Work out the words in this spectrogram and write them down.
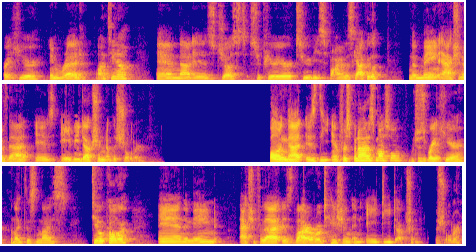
right here in red on Tino, and that is just superior to the spine of the scapula. And the main action of that is abduction of the shoulder. Following that is the infraspinatus muscle, which is right here, and like this nice teal color. And the main action for that is lateral rotation and a adduction of the shoulder.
